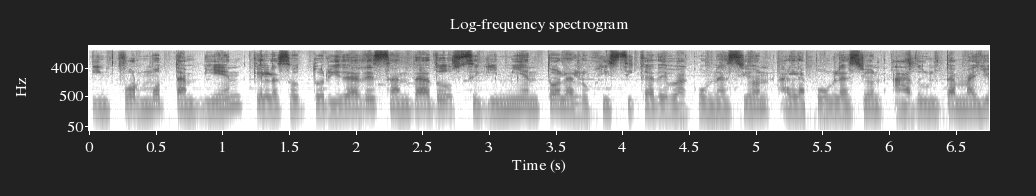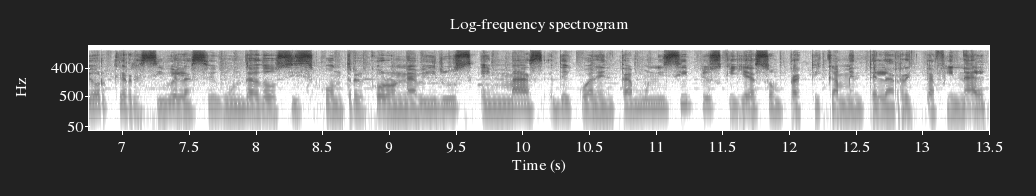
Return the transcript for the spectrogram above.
informó también que las autoridades han dado seguimiento a la logística de vacunación a la población adulta mayor que recibe la segunda dosis contra el coronavirus en más de 40 municipios que ya son prácticamente la recta final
